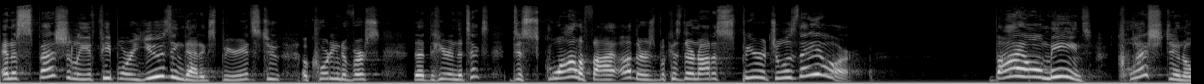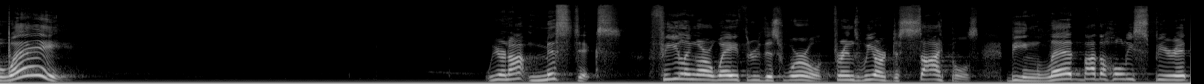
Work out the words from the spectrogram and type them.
And especially if people are using that experience to, according to verse that here in the text, disqualify others because they're not as spiritual as they are. By all means, question away. We are not mystics feeling our way through this world. Friends, we are disciples being led by the Holy Spirit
